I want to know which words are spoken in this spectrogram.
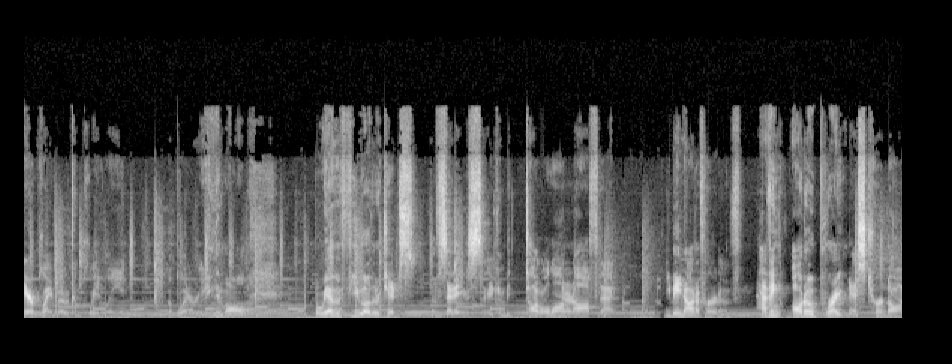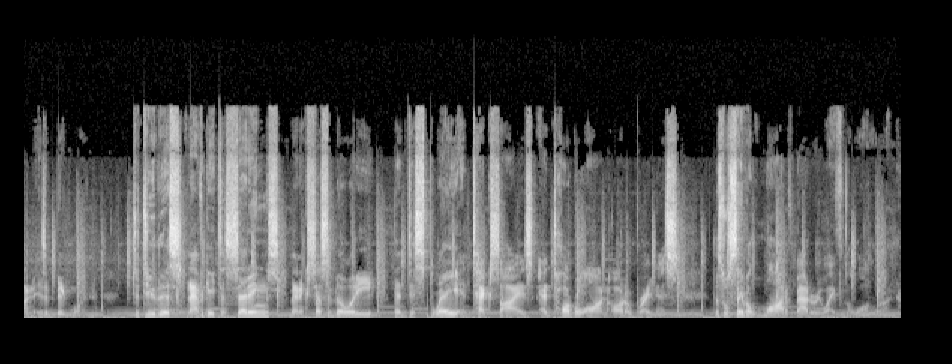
airplane mode completely and obliterating them all. But we have a few other tips of settings that can be toggled on and off that you may not have heard of. Having auto brightness turned on is a big one. To do this, navigate to Settings, then Accessibility, then Display and Text Size, and toggle on Auto Brightness. This will save a lot of battery life in the long run.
